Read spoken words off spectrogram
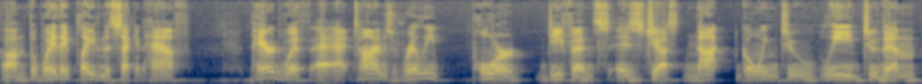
um, the way they played in the second half, paired with at, at times really poor defense, is just not going to lead to them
